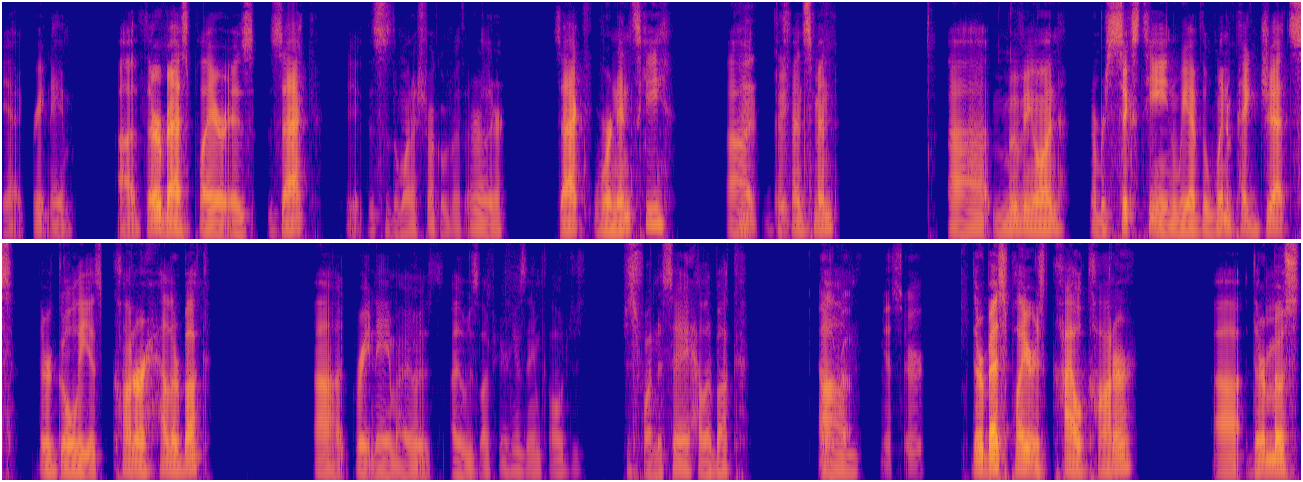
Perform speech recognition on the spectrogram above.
Yeah, great name. Uh, their best player is Zach. This is the one I struggled with earlier. Zach Werninski, uh, Hmm, defenseman. Uh, moving on, number 16, we have the Winnipeg Jets. Their goalie is Connor Hellebuyck. Uh, great name. I always I always love hearing his name called. Just just fun to say, Hellebuyck. Hellebuyck. Um, yes, sir. their best player is Kyle Connor. Uh, their most,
